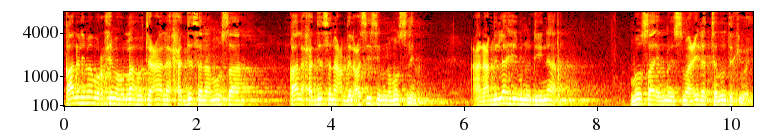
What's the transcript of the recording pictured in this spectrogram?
qala alimaamu raximah llahu tacala xadaana muusa qala xadaana cabdilcasiis ibnu muslim can cabdilaahi bni diinaar muusa ibnu ismaaciil atabudaki wey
